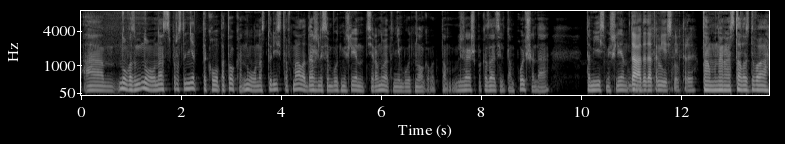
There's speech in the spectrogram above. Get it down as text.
А, ну, воз- ну, у нас просто нет такого потока. Ну, у нас туристов мало, даже если будет Мишлен, все равно это не будет много. Вот там ближайший показатель, там Польша, да, там есть Мишлен. Да, там, да, да, там есть некоторые. Там, наверное, осталось два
